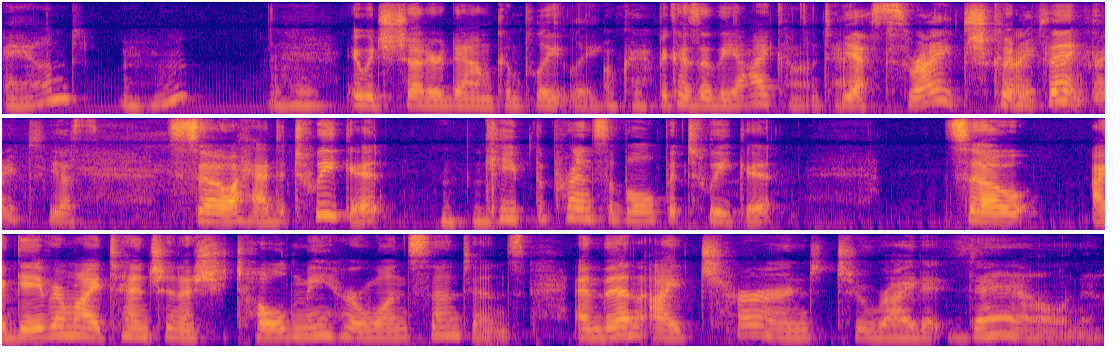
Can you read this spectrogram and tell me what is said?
and mm-hmm, it would shut her down completely. Okay. Because of the eye contact. Yes, right. She couldn't right, think. Right, right. Yes. So I had to tweak it, keep the principle, but tweak it. So I gave her my attention as she told me her one sentence, and then I turned to write it down.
